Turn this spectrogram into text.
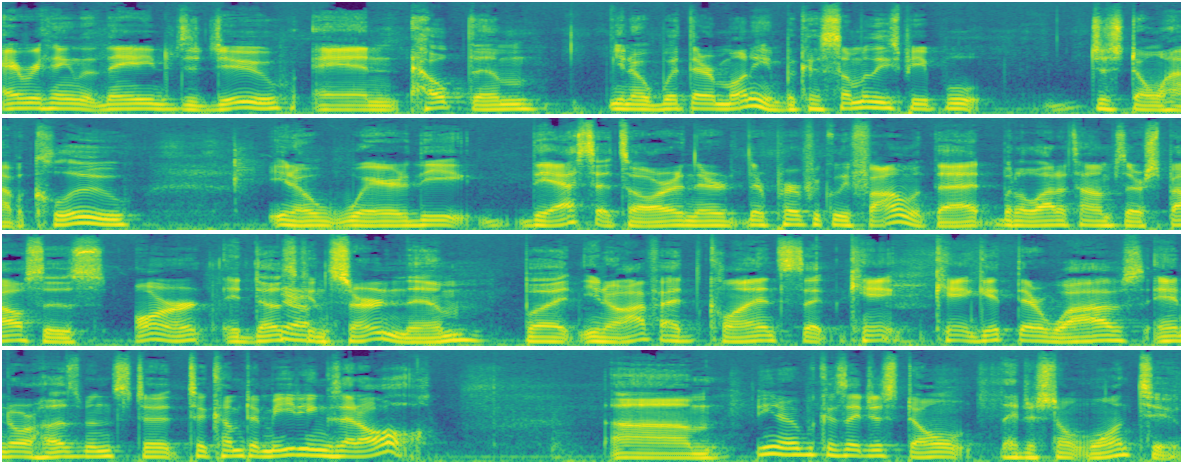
everything that they needed to do and help them you know with their money because some of these people just don't have a clue you know where the the assets are and they're they're perfectly fine with that but a lot of times their spouses aren't it does Yeah. concern them but you know I've had clients that can't can't get their wives and or husbands to to come to meetings at all um, you know because they just don't they just don't want to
